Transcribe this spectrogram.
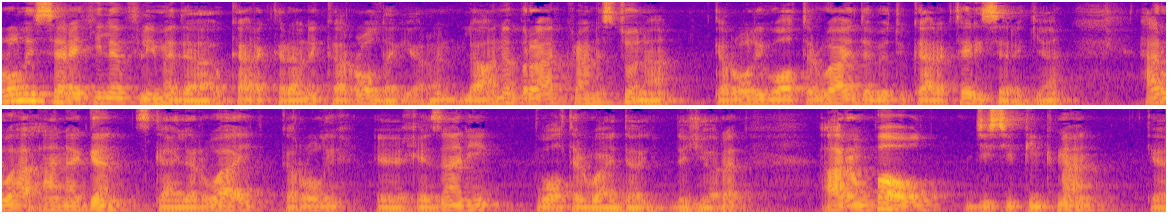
ڕۆڵی سەرەکی لەم فلیمەدا ئەو کارەکتەرانەی کە ڕۆڵ دەگێڕن لەوانە برایان کرانستۆنە کە ڕۆڵی واڵتەر وایت دەبێت و کارەکتەری سەرەکیە هەروەها ئانا گەن، سکایلەر وایت، کە ڕۆڵی خێزانی واڵتەر وایت دەگێڕێت، ئارۆن پاوڵ، جیسی پینکمان، کە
